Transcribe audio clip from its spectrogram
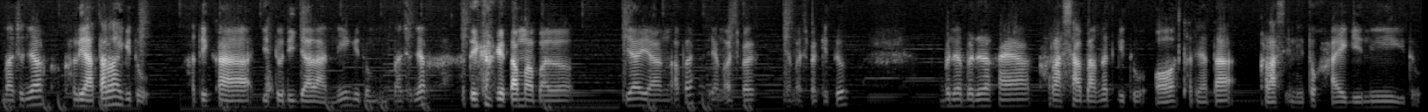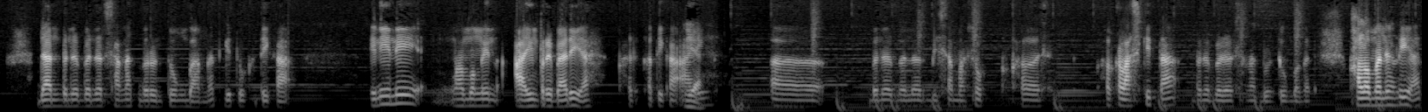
Maksudnya kelihatan lah gitu ketika itu dijalani gitu. Maksudnya ketika kita mabal ya yang apa yang aspek yang aspek itu bener-bener kayak kerasa banget gitu. Oh ternyata kelas ini tuh kayak gini gitu. Dan bener-bener sangat beruntung banget gitu ketika ini ini ngomongin aing pribadi ya. Ketika Iya. aing eh, bener-bener bisa masuk ke ke kelas kita bener-bener sangat beruntung banget. Kalau mana lihat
